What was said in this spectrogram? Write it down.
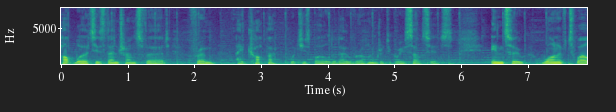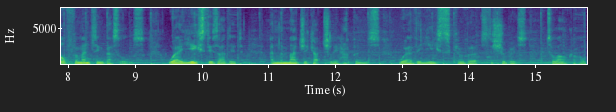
Hop wort is then transferred from a copper, which is boiled at over 100 degrees Celsius, into one of 12 fermenting vessels where yeast is added and the magic actually happens where the yeast converts the sugars to alcohol.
